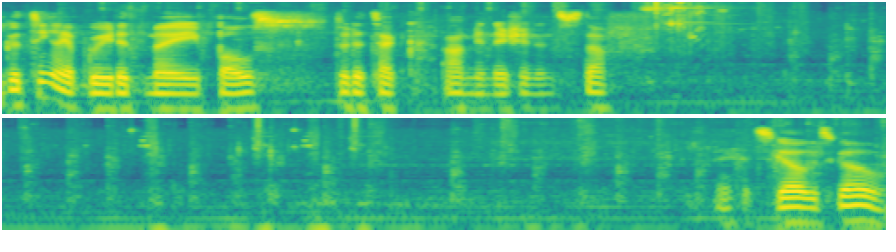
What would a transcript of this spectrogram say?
Good thing I upgraded my pulse to detect ammunition and stuff. Okay, let's go, let's go.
